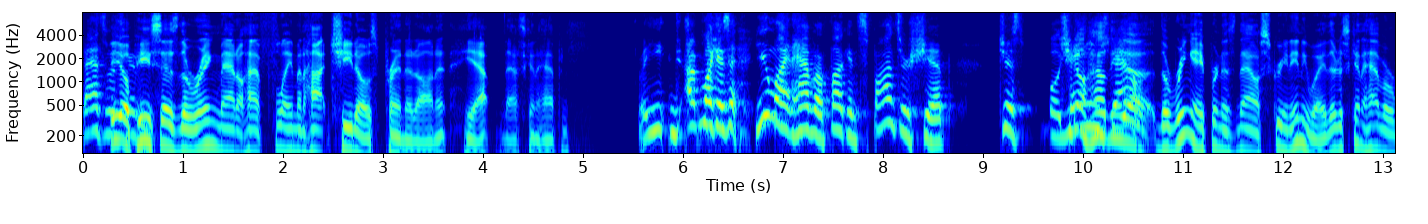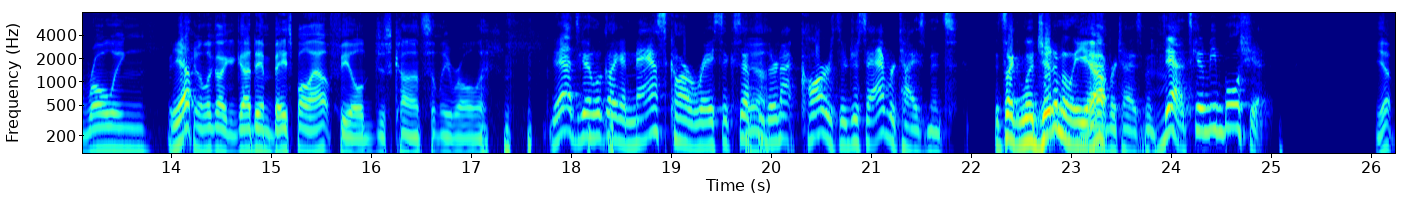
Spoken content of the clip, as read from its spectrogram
That's what BOP says the ring mat will have flaming hot Cheetos printed on it. Yep, that's gonna happen. Uh, Like I said, you might have a fucking sponsorship just Well, you know how the uh, the ring apron is now a screen anyway. They're just gonna have a rolling. It's gonna look like a goddamn baseball outfield, just constantly rolling. Yeah, it's gonna look like a NASCAR race, except Yeah. they're not cars, they're just advertisements. It's like legitimately Yeah. advertisements. Mhm. Yeah, it's gonna be bullshit. Yep.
